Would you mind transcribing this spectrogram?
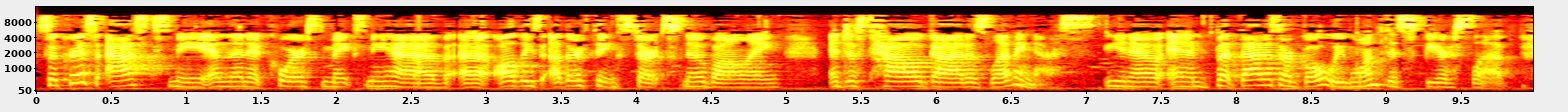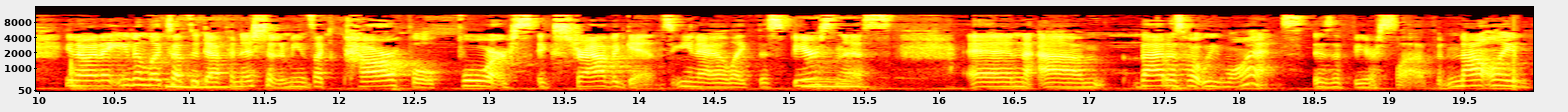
So Chris asks me, and then of course makes me have uh, all these other things start snowballing, and just how God is loving us, you know. And but that is our goal. We want this fierce love, you know. And I even looked mm-hmm. up the mm-hmm. definition. It means like powerful, force, extravagance, you know, like this fierceness, mm-hmm. and um, that is what we want is a fierce love, not only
